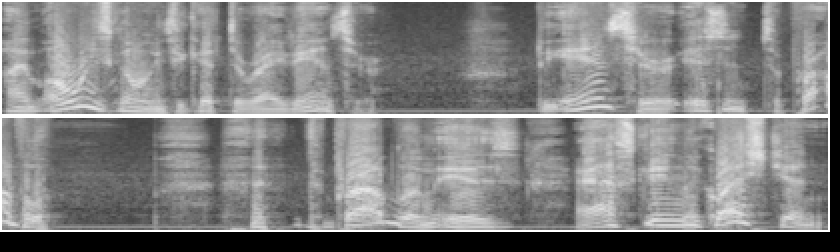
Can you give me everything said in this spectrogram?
I'm always going to get the right answer. The answer isn't the problem. the problem is asking the question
